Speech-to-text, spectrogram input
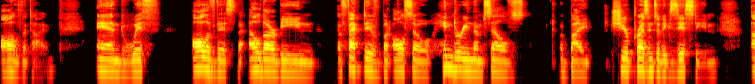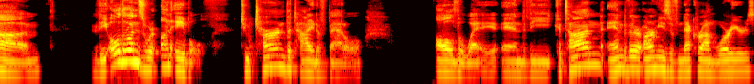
all the time. And with all of this, the Eldar being effective but also hindering themselves by sheer presence of existing, um, the old ones were unable to turn the tide of battle all the way, and the C'tan and their armies of Necron warriors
